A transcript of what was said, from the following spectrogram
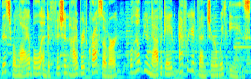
this reliable and efficient hybrid crossover will help you navigate every adventure with ease.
